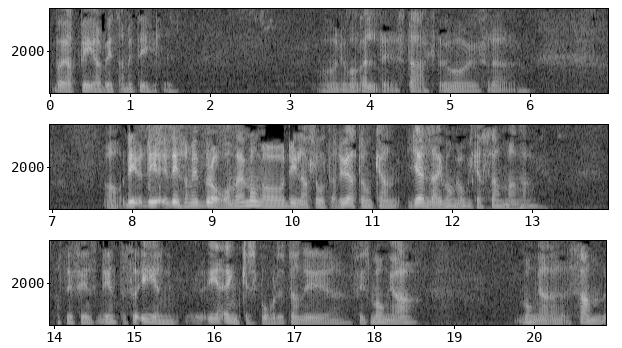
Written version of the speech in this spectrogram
börjat bearbeta mitt eget liv. Och det var väldigt starkt. och Det var ju sådär. Ja, det, det, det som är bra med många av Dylans låtar det är att de kan gälla i många olika sammanhang. Att det, finns, det är inte så en, en enkelspårigt utan det finns många många sam,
